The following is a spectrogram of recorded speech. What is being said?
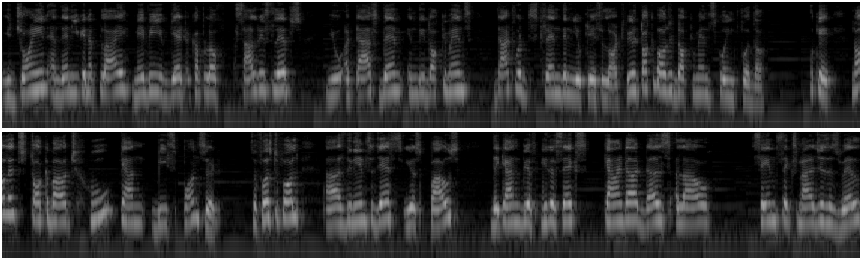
you join and then you can apply. Maybe you get a couple of salary slips you attach them in the documents. That would strengthen your case a lot. We'll talk about the documents going further. Okay now let's talk about who can be sponsored. So first of all As the name suggests, your spouse, they can be of either sex. Canada does allow same sex marriages as well.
